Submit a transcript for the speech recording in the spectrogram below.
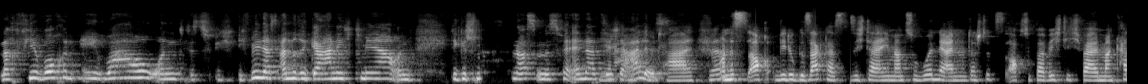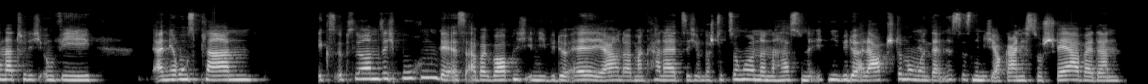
nach vier Wochen, ey, wow, und das, ich, ich will das andere gar nicht mehr und die Geschmacksknospen, es verändert ja, sich ja alles. Total. Ne? Und es ist auch, wie du gesagt hast, sich da jemand zu holen, der einen unterstützt, auch super wichtig, weil man kann natürlich irgendwie Ernährungsplan XY sich buchen, der ist aber überhaupt nicht individuell, ja, und man kann halt sich Unterstützung holen, und dann hast du eine individuelle Abstimmung und dann ist es nämlich auch gar nicht so schwer, weil dann,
